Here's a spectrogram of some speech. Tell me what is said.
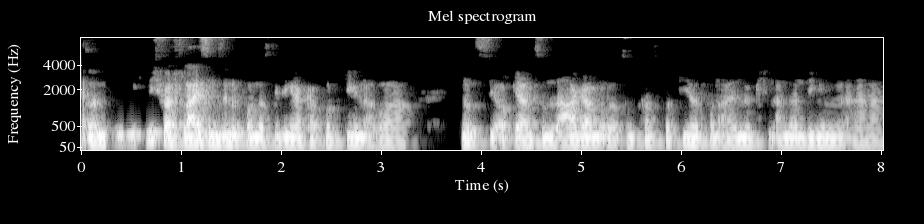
Also nicht, nicht Verschleiß im Sinne von, dass die Dinger kaputt gehen, aber nutzt die auch gern zum Lagern oder zum Transportieren von allen möglichen anderen Dingen. Äh,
